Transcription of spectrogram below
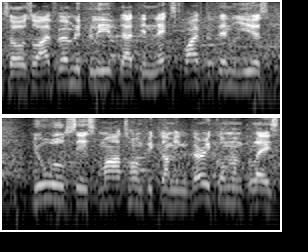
So, so I firmly believe that in next five to 10 years, you will see smart home becoming very commonplace.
